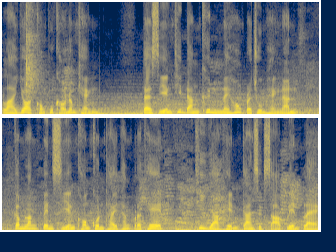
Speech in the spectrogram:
ปลายยอดของภูเขาน้ำแข็ง แต่เสียงที่ดังขึ้นในห้องประชุมแห่งนั้นกำลังเป็นเสียงของคนไทยทั้งประเทศ ที่อยากเห็นการศึกษาเปลี่ยนแปลง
